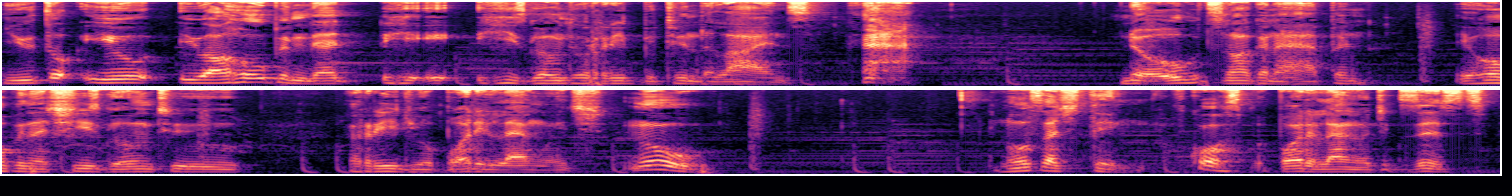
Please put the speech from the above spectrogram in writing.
You th- you you are hoping that he he's going to read between the lines. no, it's not gonna happen. You're hoping that she's going to read your body language. No, no such thing. Of course, body language exists,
